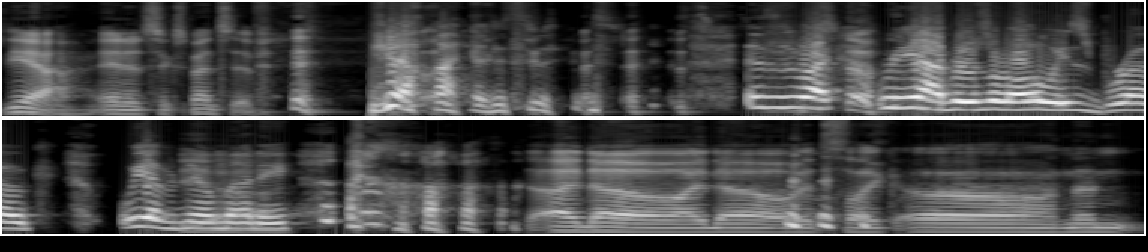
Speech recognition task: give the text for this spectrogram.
Yeah, and it's expensive. yeah, this is this is why So- rehabbers are always broke. We have no Yeah. money. I know, I know. It's like, oh, and then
